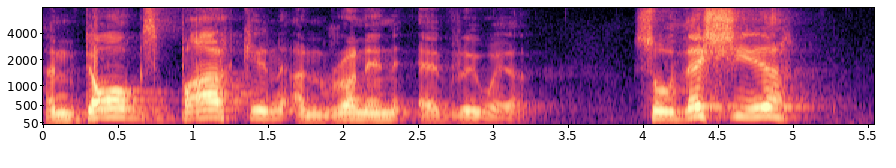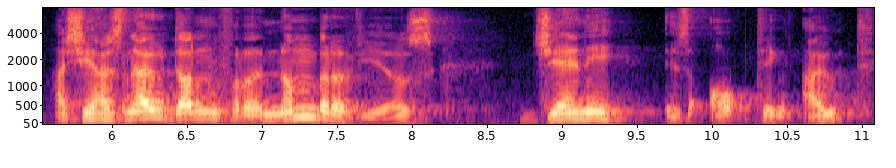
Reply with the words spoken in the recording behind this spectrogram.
and dogs barking and running everywhere. So this year, as she has now done for a number of years, Jenny is opting out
